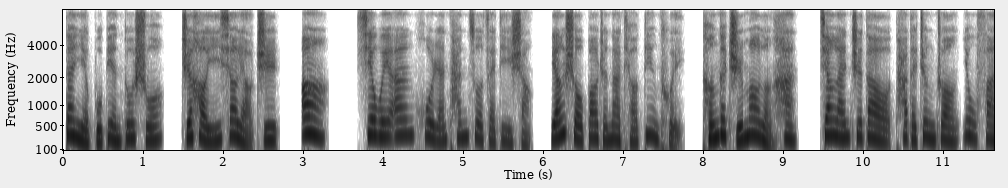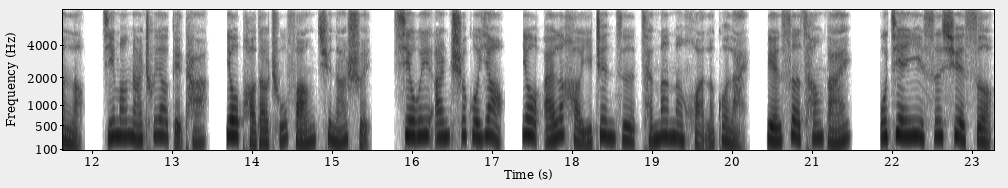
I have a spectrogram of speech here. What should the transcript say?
但也不便多说，只好一笑了之。啊！谢维安忽然瘫坐在地上，两手抱着那条定腿，疼得直冒冷汗。江兰知道他的症状又犯了，急忙拿出药给他，又跑到厨房去拿水。谢薇安吃过药，又挨了好一阵子，才慢慢缓了过来，脸色苍白，不见一丝血色。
